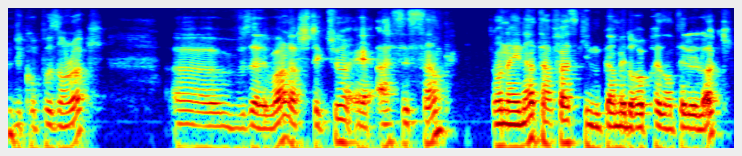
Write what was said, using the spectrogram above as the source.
du composant lock. Euh, vous allez voir, l'architecture est assez simple. On a une interface qui nous permet de représenter le lock.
